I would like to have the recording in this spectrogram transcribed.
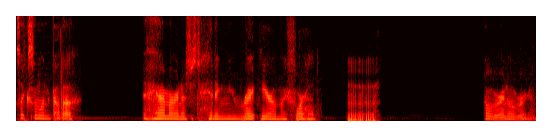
It's like someone got a, a hammer and is just hitting me right here on my forehead Hmm. over and over again.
